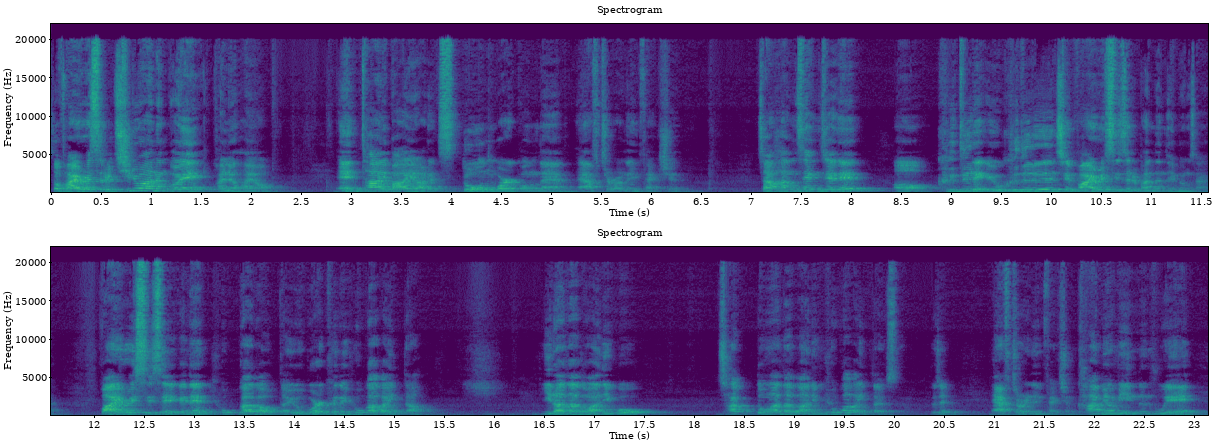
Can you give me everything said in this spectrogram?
그래서 바이러스를 치료하는 거에 관련하여 antibiotics don't work on them after an infection. 자, 항생제는 어, 그들에게 요 그들은 지금 viruss를 받는 대명사야. viruss에게는 효과가 없다. 요 work는 효과가 있다. 일하다도 아니고 작동하다도 아니고 효과가 있다였어요. 그지? After an infection 감염이 있는 후에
